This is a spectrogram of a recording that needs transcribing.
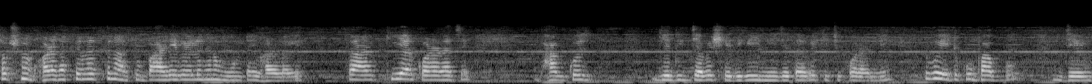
সবসময় ঘরে থাকতে থাকতে না, একটু বাইরে বেরোলে যেন মনটাই ভালো লাগে। তো আর কি আর করার আছে? ভাগ্য যেদিক যাবে সেদিকেই নিয়ে যেতে হবে, কিছু করার নেই। তবু এইটুকু ভাববো যে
